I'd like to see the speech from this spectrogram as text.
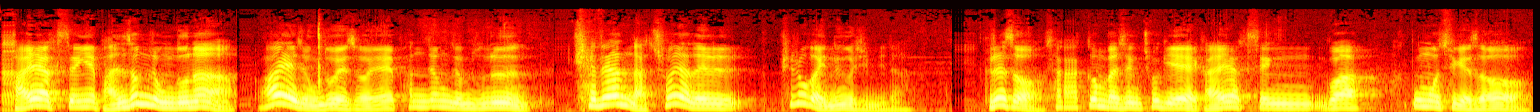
가해 학생의 반성 정도나 화해 정도에서의 판정 점수는 최대한 낮춰야 될 필요가 있는 것입니다. 그래서 사건 발생 초기에 가해 학생과 학부모 측에서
